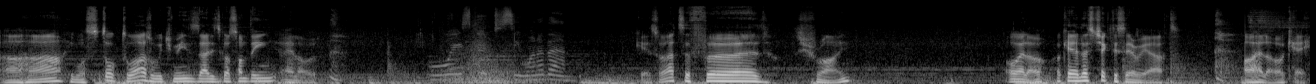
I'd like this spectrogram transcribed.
Uh-huh, he wants to talk to us, which means that he's got something... Hello. Always good to see one of them. Okay, so that's the third shrine. Oh, hello. Okay, let's check this area out. Oh, hello, okay.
